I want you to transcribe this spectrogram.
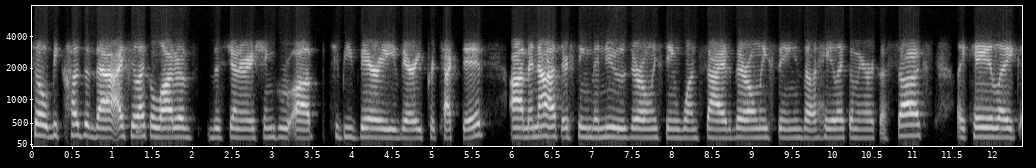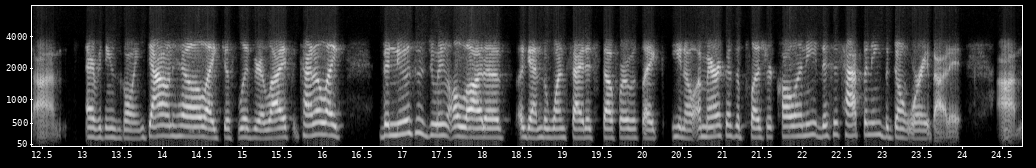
So because of that, I feel like a lot of this generation grew up to be very, very protected. Um, and now that they're seeing the news, they're only seeing one side. They're only seeing the, hey, like America sucks. Like, hey, like um, everything's going downhill. Like, just live your life. Kind of like, the news was doing a lot of again the one-sided stuff where it was like you know america's a pleasure colony this is happening but don't worry about it um,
